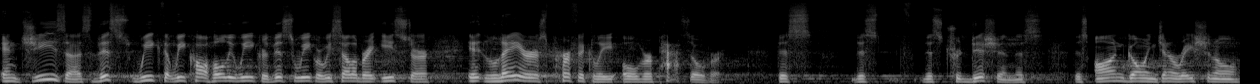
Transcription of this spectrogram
And Jesus, this week that we call Holy Week, or this week where we celebrate Easter, it layers perfectly over Passover. This, this, this tradition, this, this ongoing generational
